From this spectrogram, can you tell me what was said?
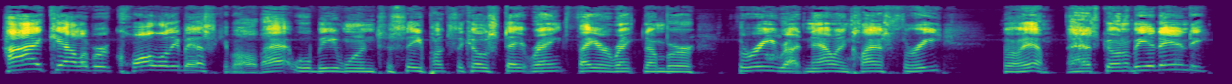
high caliber quality basketball. That will be one to see. Puxico state ranked, Thayer ranked number three right now in class three. So, yeah, that's going to be a dandy.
